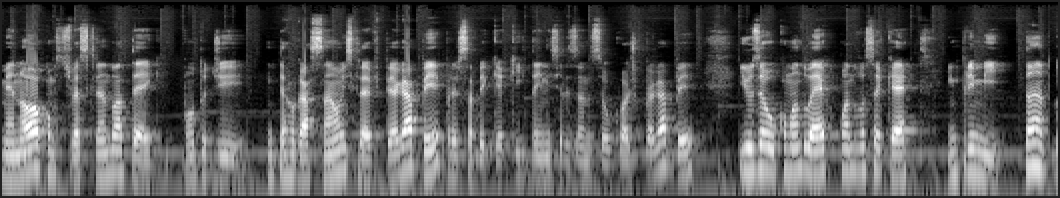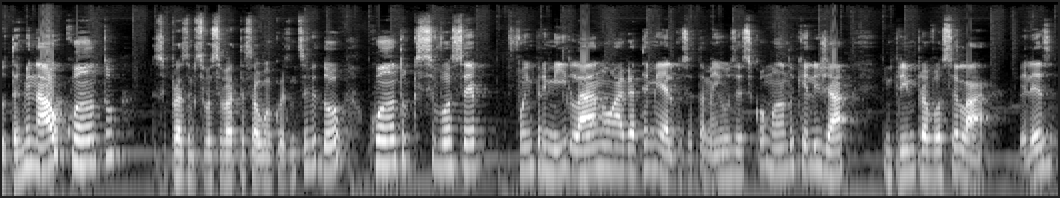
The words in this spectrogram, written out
menor, como se estivesse criando uma tag. Ponto de interrogação, escreve PHP para saber que aqui está inicializando seu código PHP e usa o comando echo quando você quer imprimir tanto do terminal quanto, se, por exemplo, se você vai testar alguma coisa no servidor, quanto que se você for imprimir lá no HTML, você também usa esse comando que ele já imprime para você lá, beleza?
